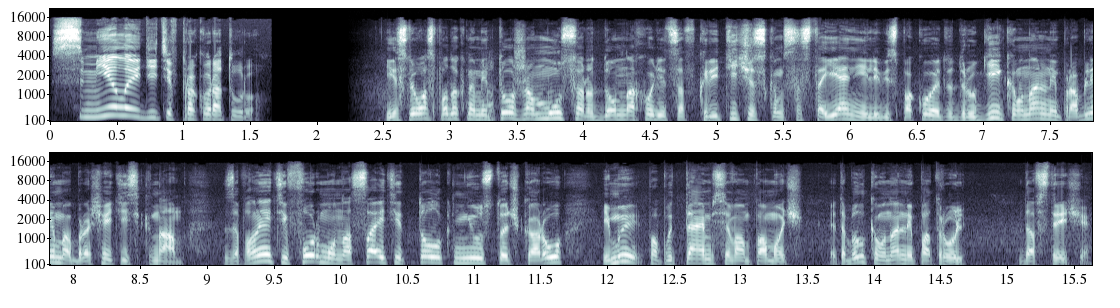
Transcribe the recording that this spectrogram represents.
смело идите в прокуратуру. Если у вас под окнами тоже мусор, дом находится в критическом состоянии или беспокоят другие коммунальные проблемы, обращайтесь к нам. Заполняйте форму на сайте talknews.ru и мы попытаемся вам помочь. Это был «Коммунальный патруль». До встречи.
